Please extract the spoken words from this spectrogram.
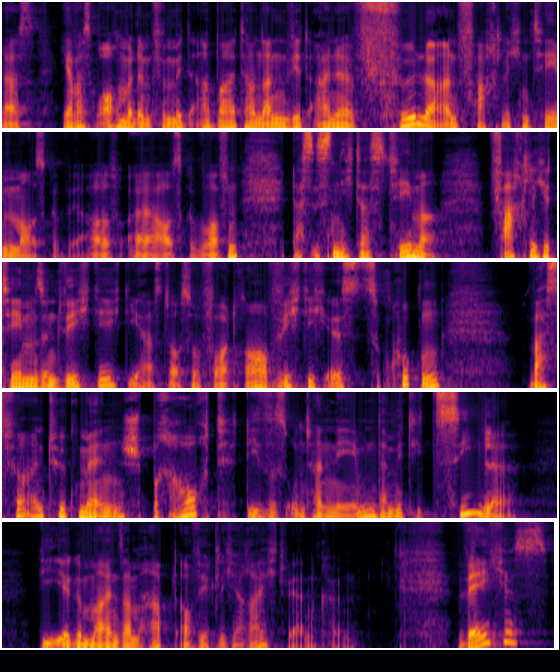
dass, ja, was brauchen wir denn für Mitarbeiter? Und dann wird eine Fülle an fachlichen Themen ausge aus, äh, ausgeworfen. Das ist nicht das Thema. Fachliche Themen sind wichtig, die hast du auch sofort drauf. Wichtig ist zu gucken, was für ein Typ Mensch braucht dieses Unternehmen, damit die Ziele, die ihr gemeinsam habt, auch wirklich erreicht werden können. Welches,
